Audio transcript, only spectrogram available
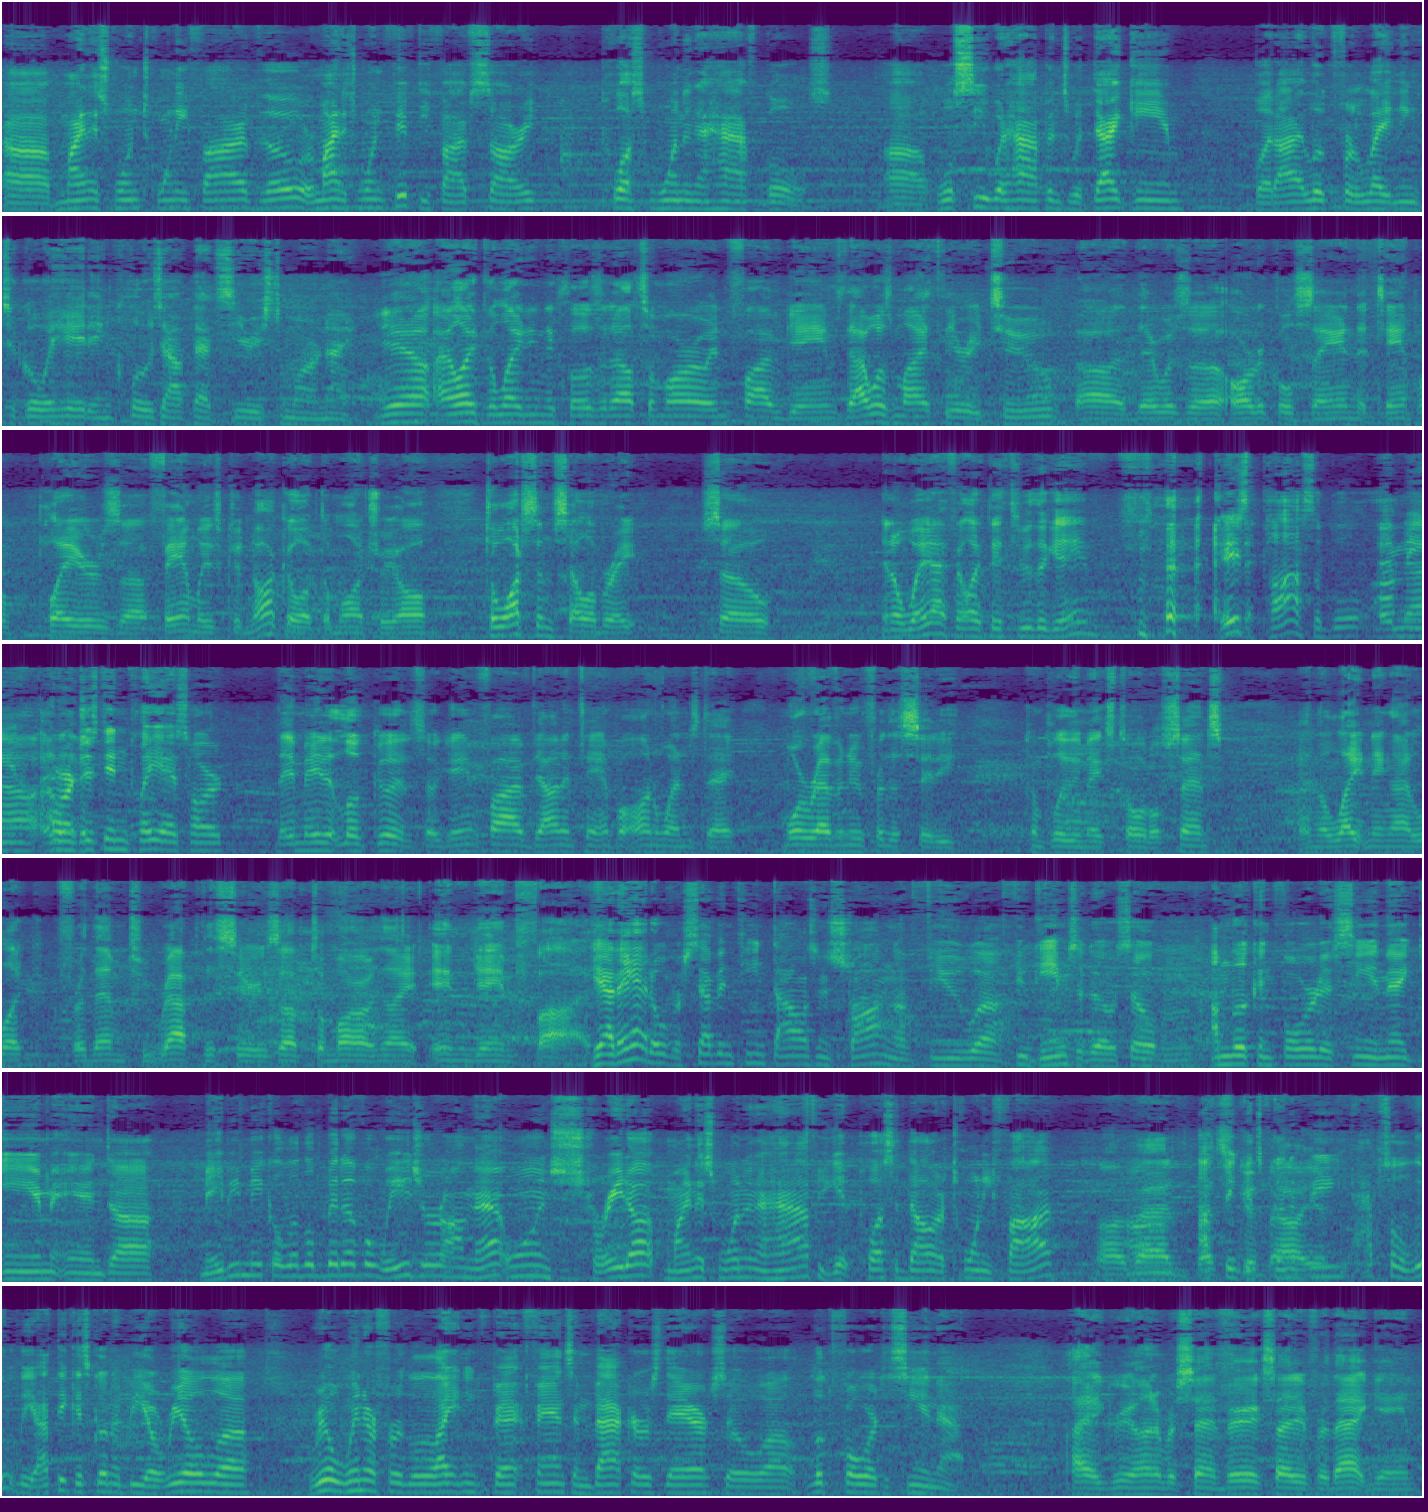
uh, minus 125 though, or minus 155. Sorry, plus one and a half goals. Uh, we'll see what happens with that game, but I look for Lightning to go ahead and close out that series tomorrow night. Yeah, I like the Lightning to close it out tomorrow in five games. That was my theory too. Uh, there was an article saying that Tampa players' uh, families could not go up to Montreal to watch them celebrate. So, in a way, I felt like they threw the game. It's possible. I mean, and or just didn't play as hard. they made it look good. So game five down in Tampa on Wednesday, more revenue for the city, completely makes total sense. And the Lightning, I look for them to wrap this series up tomorrow night in game five. Yeah, they had over 17,000 strong a few uh, few games ago. So Mhm. I'm looking forward to seeing that game and uh, maybe make a little bit of a wager on that one. Straight up minus one and a half. You get plus a dollar twenty-five. Not bad. Um, I think it's going to be absolutely. I think it's going to be a real uh, real winner for the Lightning fans and backers there. So uh, look forward to seeing that. I agree 100%. Very excited for that game.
